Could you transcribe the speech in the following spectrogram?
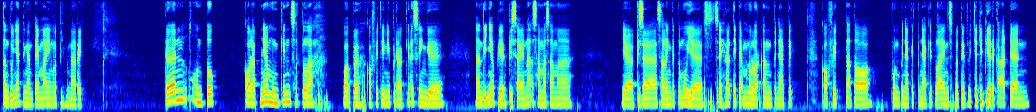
tentunya dengan tema yang lebih menarik. Dan untuk collabnya mungkin setelah wabah covid ini berakhir sehingga nantinya biar bisa enak sama-sama ya bisa saling ketemu ya sehat tidak menularkan penyakit covid ataupun penyakit-penyakit lain seperti itu jadi biar keadaan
